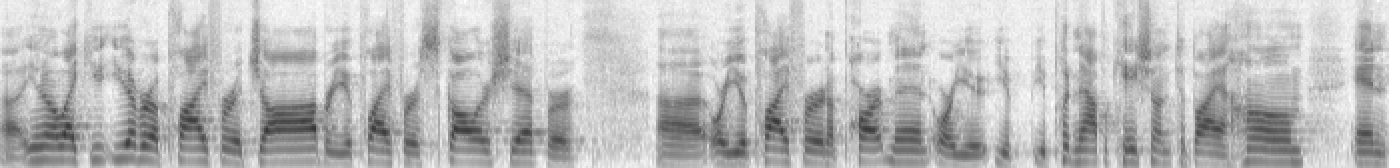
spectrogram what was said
Uh, you know, like you, you ever apply for a job or you apply for a scholarship or, uh, or you apply for an apartment or you, you, you put an application on to buy a home and,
